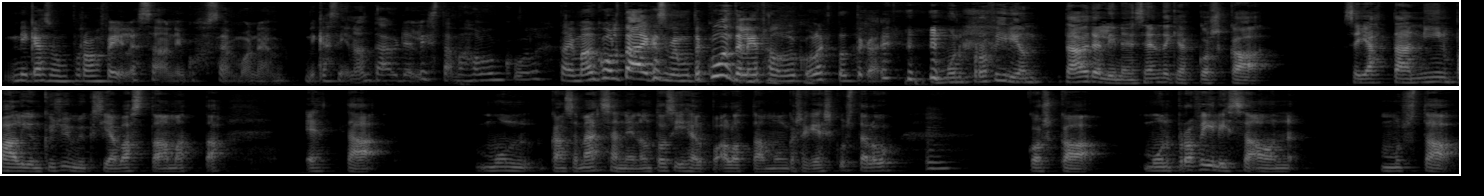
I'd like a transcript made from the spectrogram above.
mikä sun profiilissa on niinku semmoinen, mikä siinä on täydellistä, mä haluan kuulla. Tai mä oon kuullut aikaisemmin, mutta kuuntelijat haluaa kuulla totta kai. mun profiili on täydellinen sen takia, koska se jättää niin paljon kysymyksiä vastaamatta, että mun kanssa mätsänneen on tosi helppo aloittaa mun kanssa keskustelu, Mm. koska mun profiilissa on musta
